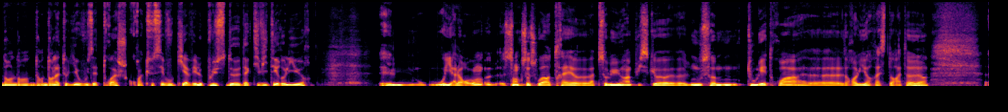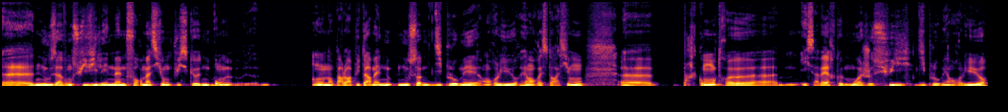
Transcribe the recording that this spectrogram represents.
dans, dans, dans, l'atelier où vous êtes trois, je crois que c'est vous qui avez le plus d'activités reliure. oui, alors sans que ce soit très absolu, hein, puisque nous sommes tous les trois relieurs restaurateurs. nous avons suivi les mêmes formations, puisque bon on en parlera plus tard, mais nous, sommes diplômés en reliure et en restauration. Euh, par contre, euh, il s'avère que moi, je suis diplômé en reliure,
